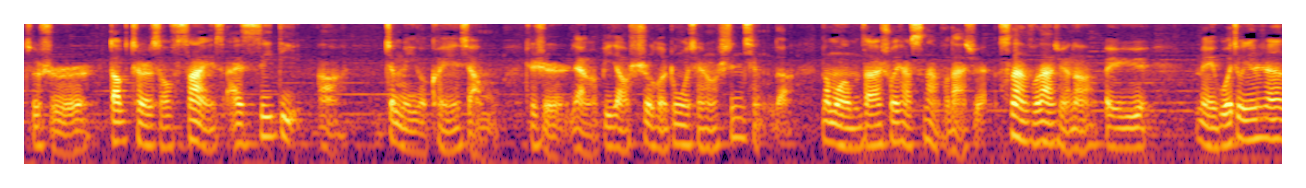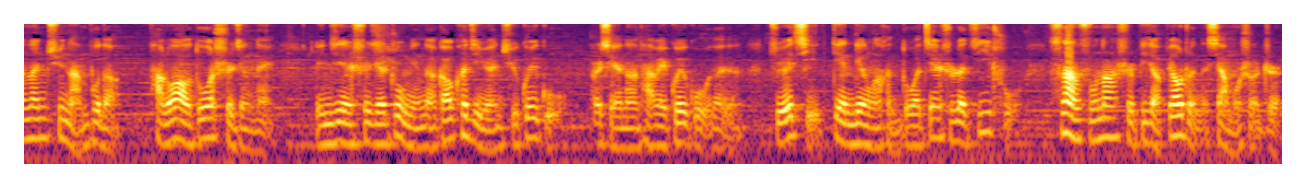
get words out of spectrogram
就是 Doctors of Science（SCD） 啊，这么一个科研项目。这是两个比较适合中国学生申请的。那么我们再来说一下斯坦福大学。斯坦福大学呢，位于美国旧金山湾区南部的帕罗奥多市境内，临近世界著名的高科技园区硅谷，而且呢，它为硅谷的崛起奠定了很多坚实的基础。斯坦福呢是比较标准的项目设置，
